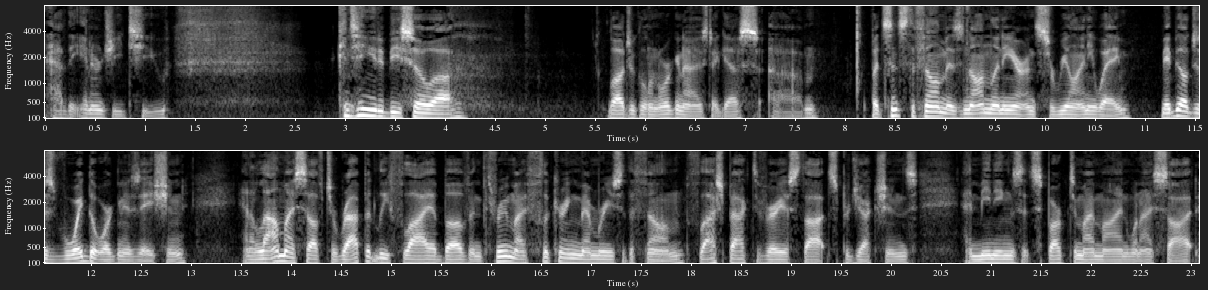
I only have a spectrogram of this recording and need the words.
have the energy to continue to be so uh, logical and organized, I guess. Um, but since the film is nonlinear and surreal anyway, maybe I'll just void the organization and allow myself to rapidly fly above and through my flickering memories of the film, flash back to various thoughts, projections, and meanings that sparked in my mind when I saw it,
